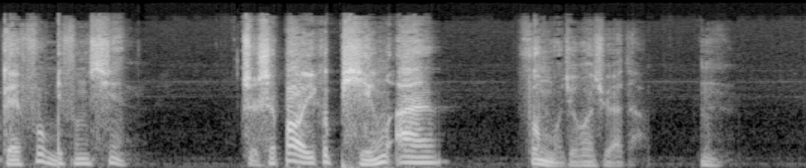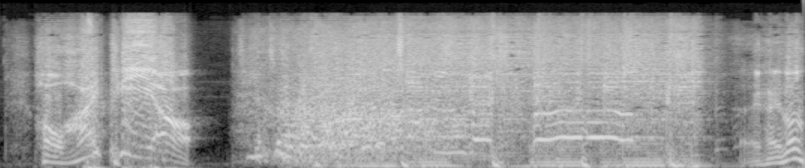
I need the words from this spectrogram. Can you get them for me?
给父母一封信，只是报一个平安，父母就会觉得，嗯，好 happy 呀、来看一封。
